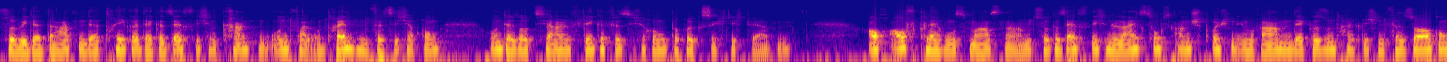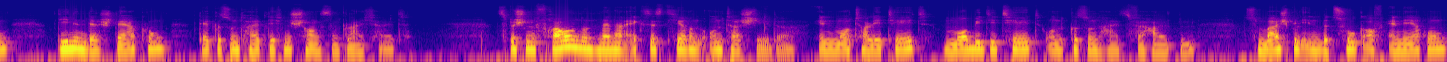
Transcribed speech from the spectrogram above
sowie der Daten der Träger der gesetzlichen Kranken-, Unfall- und Rentenversicherung und der sozialen Pflegeversicherung berücksichtigt werden. Auch Aufklärungsmaßnahmen zu gesetzlichen Leistungsansprüchen im Rahmen der gesundheitlichen Versorgung dienen der Stärkung der gesundheitlichen Chancengleichheit. Zwischen Frauen und Männern existieren Unterschiede in Mortalität, Morbidität und Gesundheitsverhalten, zum Beispiel in Bezug auf Ernährung,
